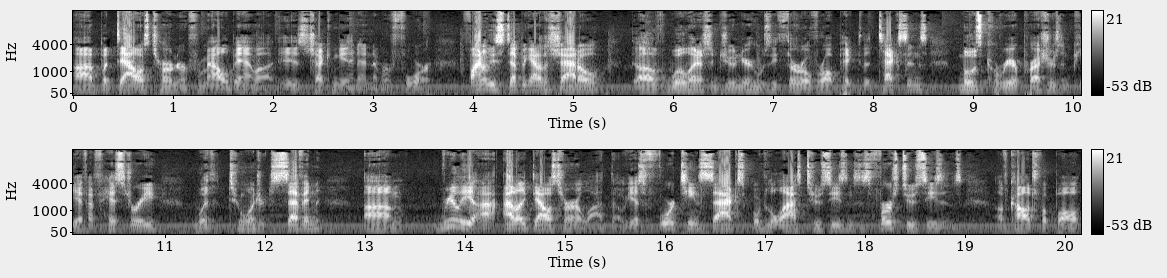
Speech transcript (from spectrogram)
uh, but Dallas Turner from Alabama is checking in at number four. Finally, stepping out of the shadow of Will Anderson Jr., who was the third overall pick to the Texans, most career pressures in PFF history with 207. Um, really, I, I, like Dallas Turner a lot, though. He has 14 sacks over the last two seasons, his first two seasons of college football,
